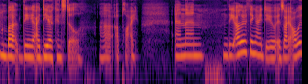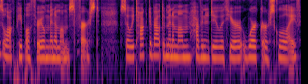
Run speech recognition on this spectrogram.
but the idea can still uh, apply. And then the other thing I do is I always walk people through minimums first. So we talked about the minimum having to do with your work or school life,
